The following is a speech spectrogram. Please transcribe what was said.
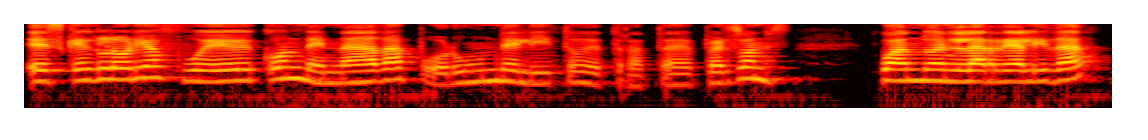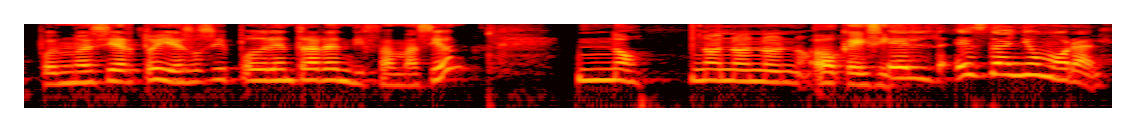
es que Gloria fue condenada por un delito de trata de personas cuando en la realidad, pues no es cierto y eso sí podría entrar en difamación. No, no, no, no, no. Ok, sí. es daño moral.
